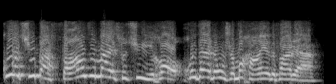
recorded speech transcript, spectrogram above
过去把房子卖出去以后，会带动什么行业的发展？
